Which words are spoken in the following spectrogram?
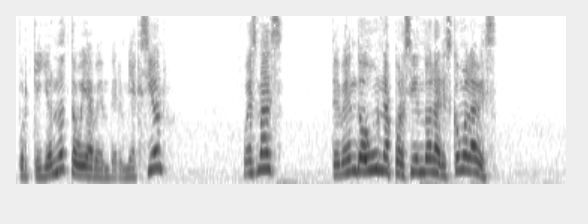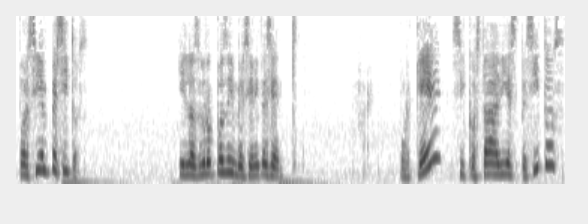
Porque yo no te voy a vender mi acción. O es más, te vendo una por 100 dólares. ¿Cómo la ves? Por 100 pesitos. Y los grupos de inversionistas decían, ¿por qué? Si costaba 10 pesitos.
